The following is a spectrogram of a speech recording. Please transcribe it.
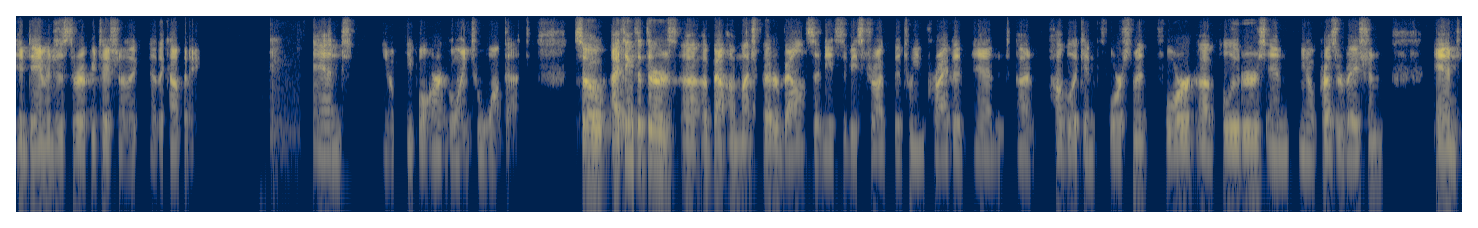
it damages the reputation of the, of the company. And you know people aren't going to want that. So I think that there's a, about a much better balance that needs to be struck between private and uh, public enforcement for uh, polluters and you know preservation. And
